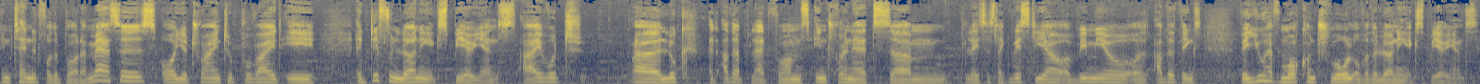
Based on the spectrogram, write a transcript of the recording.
intended for the broader masses, or you're trying to provide a a different learning experience, I would uh, look at other platforms, intranets, um, places like Wistia or Vimeo or other things, where you have more control over the learning experience.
